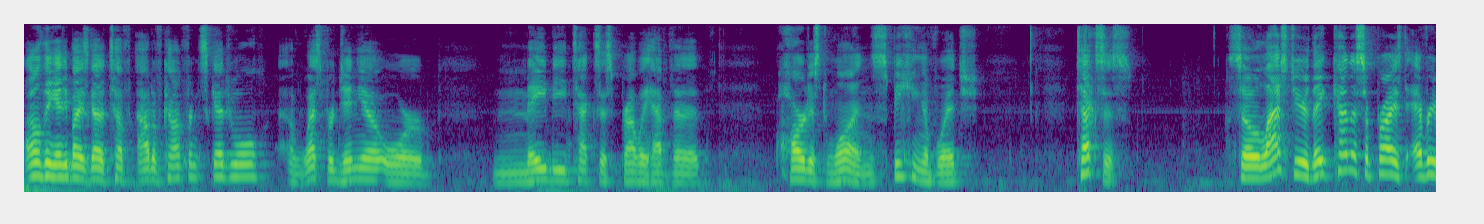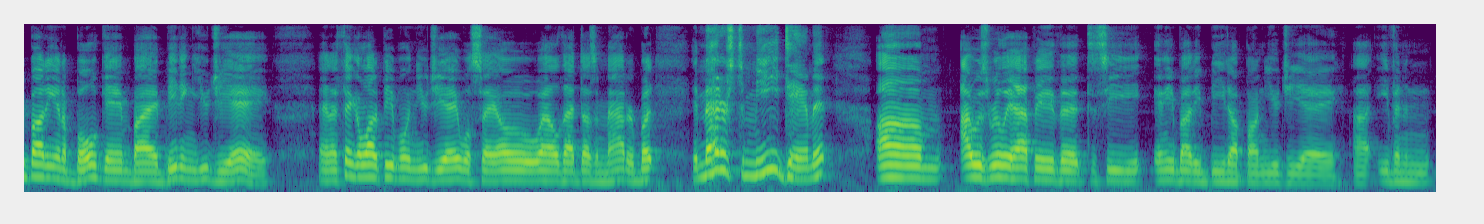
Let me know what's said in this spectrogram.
I don't think anybody's got a tough out of conference schedule. Uh, West Virginia or maybe Texas probably have the hardest ones. Speaking of which, Texas. So last year they kind of surprised everybody in a bowl game by beating UGA. And I think a lot of people in UGA will say, oh, well, that doesn't matter. But it matters to me, damn it. Um, I was really happy that to see anybody beat up on UGA, uh, even in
